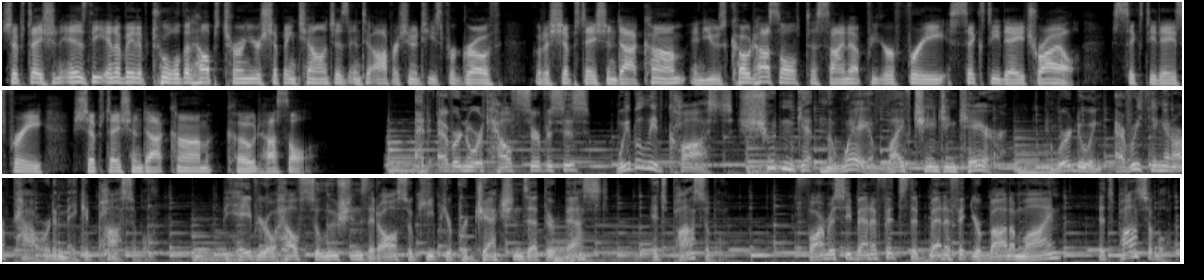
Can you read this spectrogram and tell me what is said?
ShipStation is the innovative tool that helps turn your shipping challenges into opportunities for growth. Go to shipstation.com and use code HUSTLE to sign up for your free 60 day trial. 60 days free. ShipStation.com, code HUSTLE. At Evernorth Health Services, we believe costs shouldn't get in the way of life changing care, and we're doing everything in our power to make it possible. Behavioral health solutions that also keep your projections at their best? It's possible. Pharmacy benefits that benefit your bottom line? It's possible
